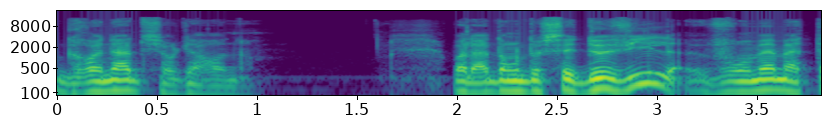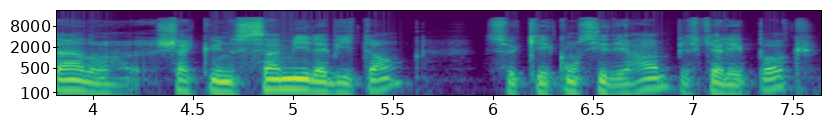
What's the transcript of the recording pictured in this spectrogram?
Grenade-sur-Garonne. Voilà, donc de ces deux villes vont même atteindre chacune 5000 habitants, ce qui est considérable, puisqu'à l'époque,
